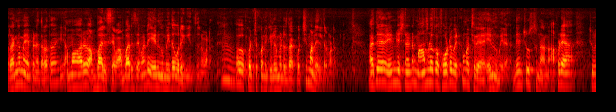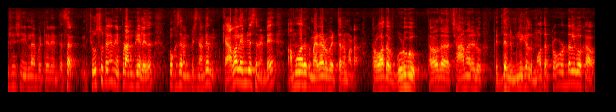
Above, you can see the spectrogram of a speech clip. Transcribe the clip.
రంగం అయిపోయిన తర్వాత ఈ అమ్మవారు అంబారి సేవ. అంబారి సేవ అంటే ఏనుగు మీద ఊరేగించింది అనమాట కొంచెం కొన్ని కిలోమీటర్ దాకా వచ్చి మళ్ళీ వెళ్తారు అనమాట అయితే ఏం చేసినంటే మామూలుగా ఒక ఫోటో పెట్టుకుని వచ్చారు ఏనుగు మీద. నేను చూస్తున్నాను. అప్పుడే చూసేసి ఇలా పెట్టారంటే సరే చూస్తుంటే కానీ ఎప్పుడు అనిపించలేదు. ఒకసారి అనిపించింది అంటే కేరళలో ఏం చేస్తారంటే అమ్మవారికి మెడాడు పెడతారనమాట తర్వాత గొడుగు తర్వాత చామరలు పెద్ద నిమ్లికలు మొత్తం టోటల్గా ఒక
